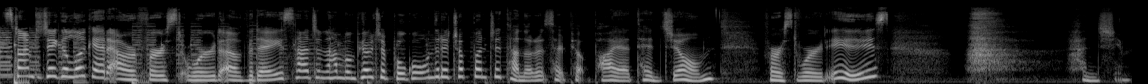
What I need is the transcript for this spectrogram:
It's time to take a look at our first word of the day. 사진 한번 펼쳐보고 오늘의 첫 번째 단어를 살펴봐야 되죠. First word is 한심.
